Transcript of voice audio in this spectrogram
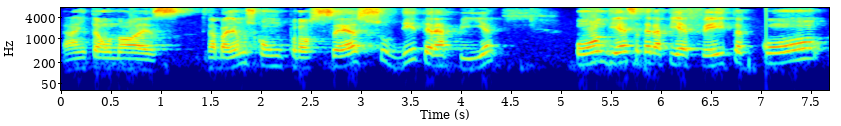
Tá? Então, nós trabalhamos com um processo de terapia, onde essa terapia é feita com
